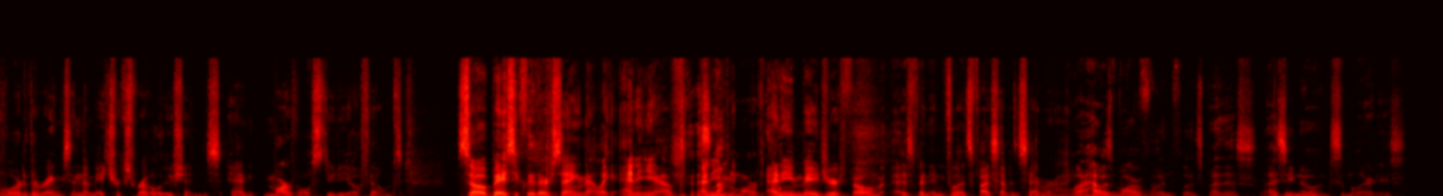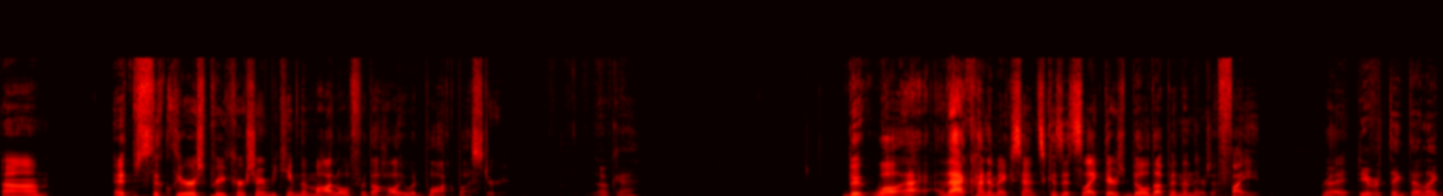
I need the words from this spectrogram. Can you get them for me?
Lord of the Rings and The Matrix Revolutions and Marvel studio films. So basically, they're saying that like any of any not ma- Marvel. any major film has been influenced by Seven Samurai. Well, how is Marvel influenced by this? I see no similarities. Um, it's the clearest precursor and became the model for the Hollywood blockbuster. Okay. But, well, that, that kind of makes sense because it's like there's build up and then there's a fight, right? Do you ever think that like,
